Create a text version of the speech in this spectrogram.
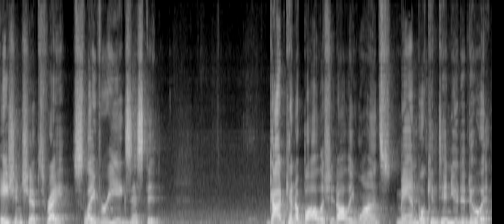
relationships, right? Slavery existed. God can abolish it all he wants, man will continue to do it.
